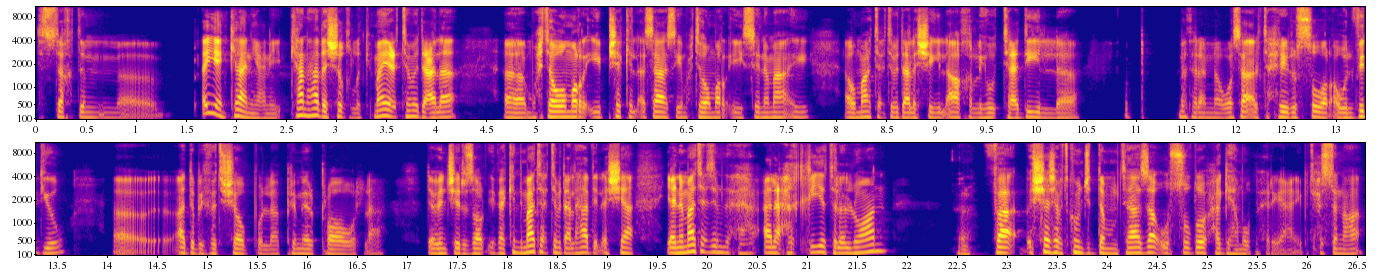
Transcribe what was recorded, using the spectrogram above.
تستخدم آه، ايا كان يعني كان هذا شغلك ما يعتمد على آه، محتوى مرئي بشكل أساسي محتوى مرئي سينمائي أو ما تعتمد على الشيء الآخر اللي هو التعديل آه، مثلا وسائل تحرير الصور أو الفيديو Adobe Photoshop ولا Premiere Pro ولا DaVinci Resolve إذا كنت ما تعتمد على هذه الأشياء يعني ما تعتمد على حقيقيه الألوان فالشاشة بتكون جدا ممتازة والسطوع حقها مبهر يعني. بتحس إنها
